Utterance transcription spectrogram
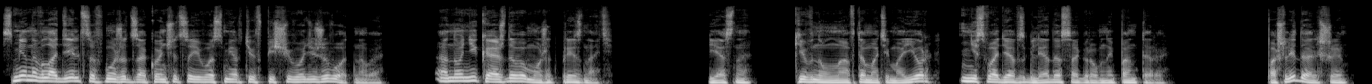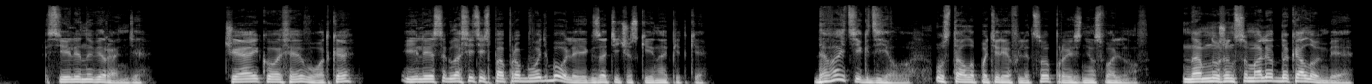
Смена владельцев может закончиться его смертью в пищеводе животного. Оно не каждого может признать. «Ясно», — кивнул на автомате майор, не сводя взгляда с огромной пантеры. «Пошли дальше. Сели на веранде. Чай, кофе, водка. Или согласитесь попробовать более экзотические напитки?» «Давайте к делу», — устало потеряв лицо, произнес Вольнов. «Нам нужен самолет до Колумбии.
